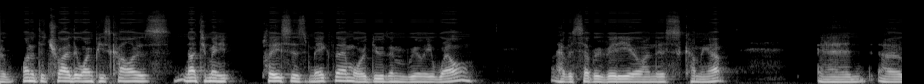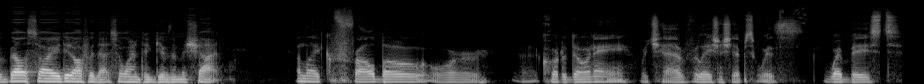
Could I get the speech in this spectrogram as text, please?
I wanted to try the one-piece collars. Not too many places make them or do them really well. I have a separate video on this coming up. And uh, Belisario did offer that, so I wanted to give them a shot. Unlike Fralbo or uh, Cordone, which have relationships with web-based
